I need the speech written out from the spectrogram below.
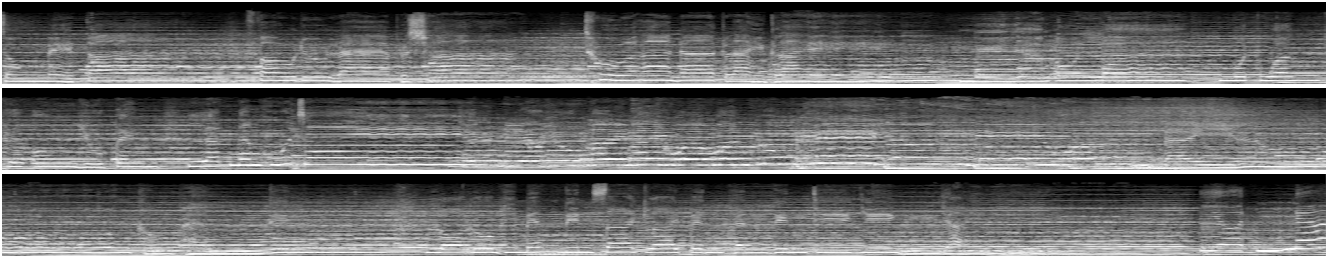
ทรงเมตา เฝ้าดูแลประชา ทั่วอาณาไกลไกล เมื่อยามอ่อนล้าหมดหวังพระองค์อยู่เป็น หลักนำหัวใจ นที่ยิ่งใหญ่ หยดน้ำ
